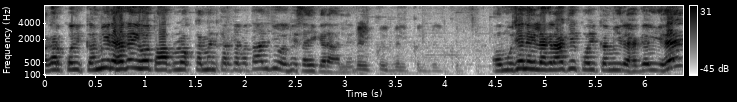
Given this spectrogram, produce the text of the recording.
अगर कोई कमी रह गई हो तो आप लोग कमेंट करके बता दीजिए वो भी सही करा लें। बिल्कुल बिल्कुल बिल्कुल। और मुझे नहीं लग रहा कि कोई कमी रह गई है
